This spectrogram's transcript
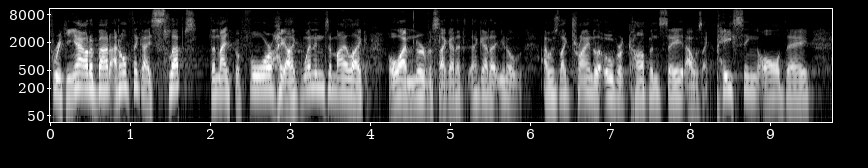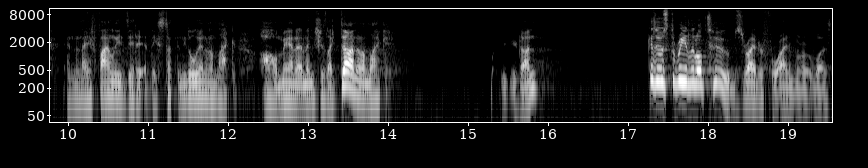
freaking out about it. I don't think I slept the night before. I like went into my like, oh, I'm nervous. I gotta, I gotta, you know, I was like trying to overcompensate. I was like pacing all day. And then I finally did it, and they stuck the needle in, and I'm like, oh man. And then she's like, done. And I'm like, you're done? Because it was three little tubes, right? Or four, I don't remember what it was.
